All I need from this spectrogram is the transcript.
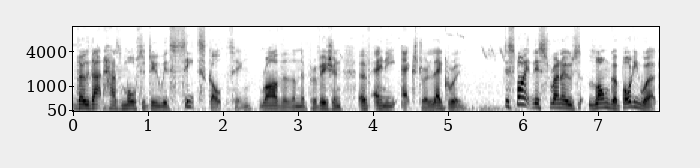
though that has more to do with seat sculpting rather than the provision of any extra legroom. Despite this Renault's longer bodywork,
